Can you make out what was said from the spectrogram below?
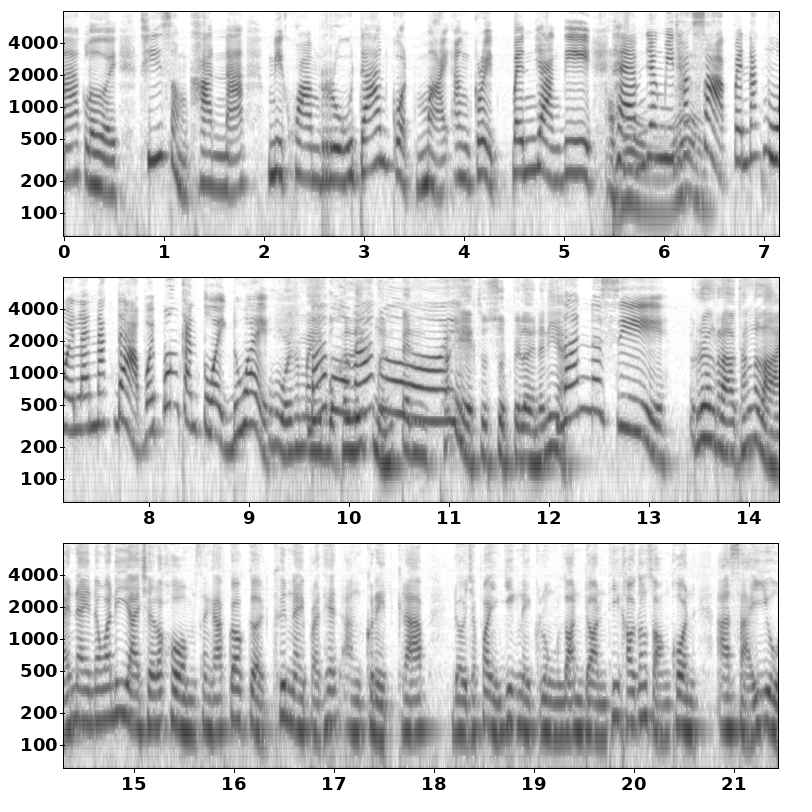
มาก ๆ เลย ที่สำคัญนะ มีความรู้ด้านกฎหมายอังกฤษเป็นอย่างดีโอ้โหแถมยังมีทักษะเป็นนักมวยและนักดาบไว้ป้องกันตัวอีกด้วยโอ้โหทำไมบ้าบุบอคลิกมากเหมือนเป็นพระเลยเอกสุด ๆ ไปเลยนะเนี่ย นั่นน่ะสิเรื่องราวทั้งหลายในนวนิยายเชอร์ล็อกโฮมส์นะครับก็เกิดขึ้นในประเทศอังกฤษครับ โดยเฉพาะอย่างยิ่งในกรุงลอนดอนที่เขาทั้งสองคนอาศัยอยู่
